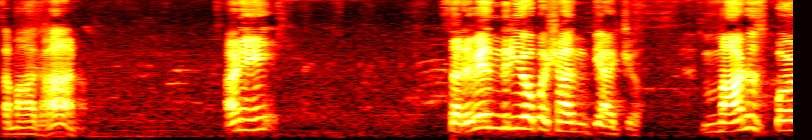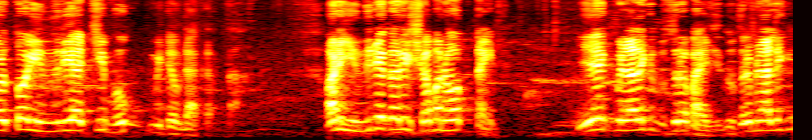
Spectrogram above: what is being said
समाधान. आणि सर्वेंद्रियोपशांत्याचं. माणूस पळतो इंद्रियाची भूक मिटवण्याकरता. आणि इंद्रिय कधी शमन होत नाहीत. एक मिळालं की दुसरं पाहिजे. दुसरं मिळालं की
